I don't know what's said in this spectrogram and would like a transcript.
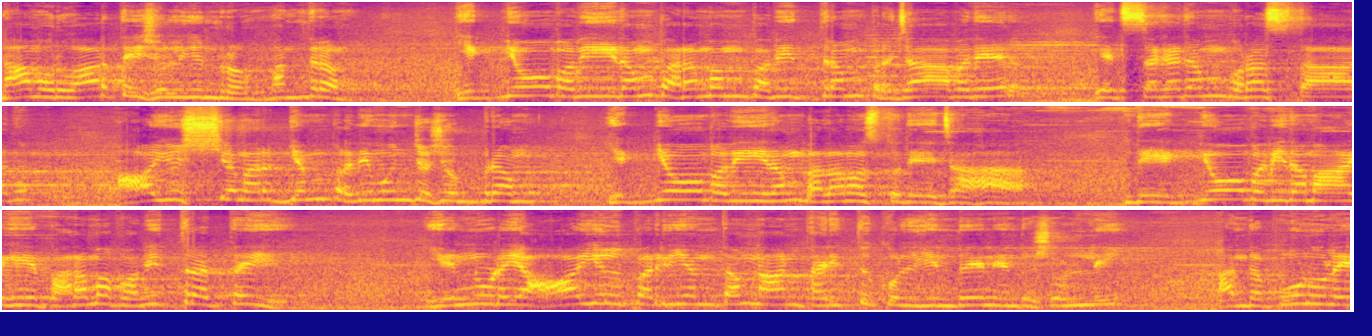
நாம் ஒரு வார்த்தை சொல்கின்றோம் மந்திரம் யக்ஞோபவீதம் பரமம் பவித்ரம் பிரஜாபதேர் எத் சகஜம் புரஸ்தாது ஆயுஷ்யமர்க்கியம் பிரதிமுஞ்ச சுப்ரம் யக்ஞோபவீதம் பலமஸ்து தேஜா இந்த யஜ்ஞோபவிதமாகிய பரம பவித்திரத்தை என்னுடைய ஆயுள் பர்யந்தம் நான் தரித்து கொள்கின்றேன் என்று சொல்லி அந்த பூநூலை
